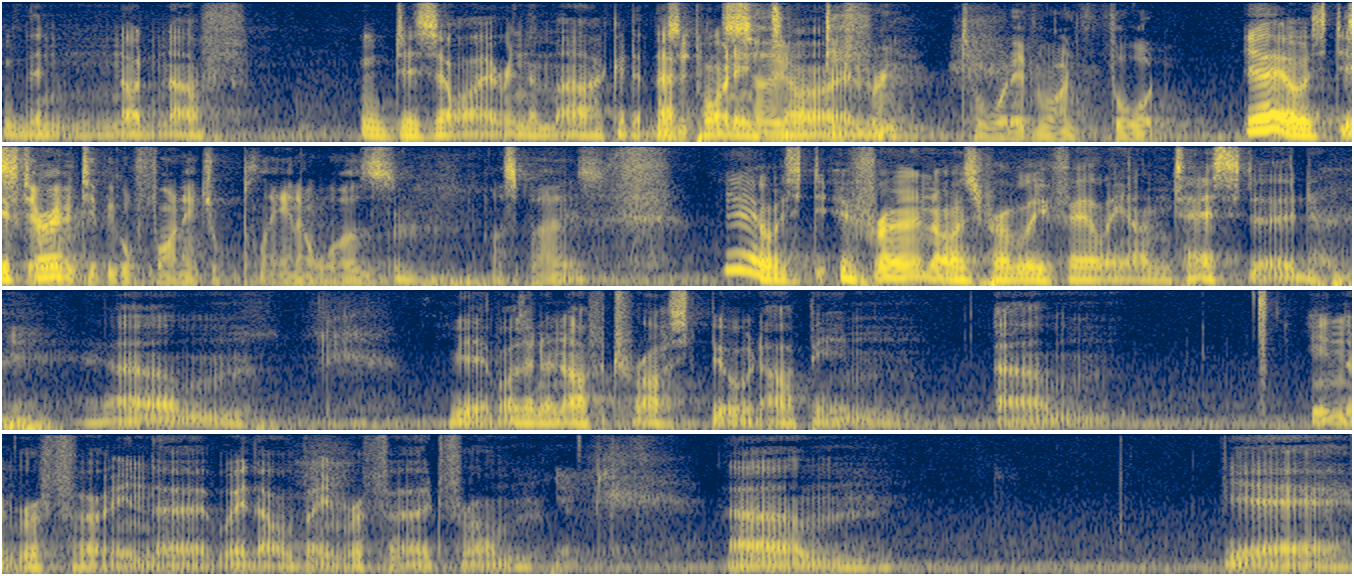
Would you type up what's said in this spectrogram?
Then not enough desire in the market at Was that it point so in time. different to what everyone thought Yeah, it was different. stereotypical financial planner was, I suppose? Yeah, it was different. I was probably fairly untested. Um, yeah, there wasn't enough trust built up in um, in the refer in the where they were being referred from. Um, yeah,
